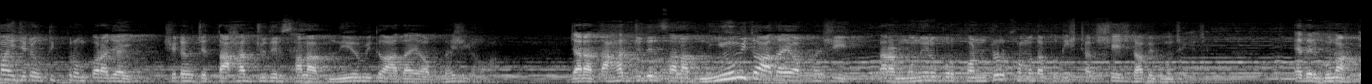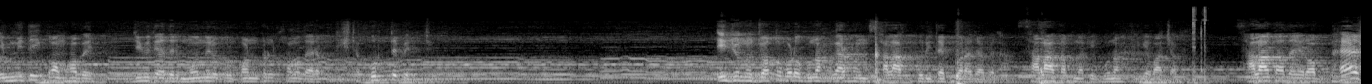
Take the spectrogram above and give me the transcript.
নাই যেটা অতিক্রম করা যায়, সেটা হচ্ছে তাহাজ্জুদের সালাত নিয়মিত আদায় অভ্যাসী হওয়া। যারা তাহাজ্জুদের সালাত নিয়মিত আদায় অভ্যাসী, তারা মনের উপর কন্ট্রোল ক্ষমতা প্রতিষ্ঠার শেষ ধাপে পৌঁছে গেছে। এদের গুনাহ এমনিতেই কম হবে, যেহেতু এদের মনের উপর কন্ট্রোল ক্ষমতা এরা প্রতিষ্ঠা করতে পেরেছে। এই জন্য যত বড় গুনাহগার হন, সালাত পরিত্যাগ করা যাবে না। সালাত আপনাকে গুনাহ থেকে বাঁচাবে। সালাত আদায়ের অভ্যাস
